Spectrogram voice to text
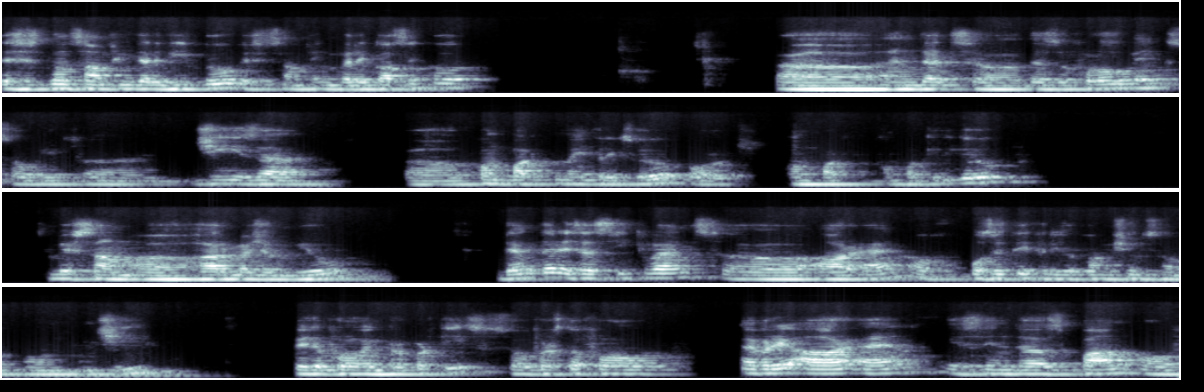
this is not something that we prove. This is something very classical. Uh, and that's, uh, that's the following. So if uh, G is a compact matrix group or compact, compact Lie group with some uh, measure mu, then there is a sequence Rn of positive real functions on, on G with the following properties. So first of all, every Rn is in the span of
